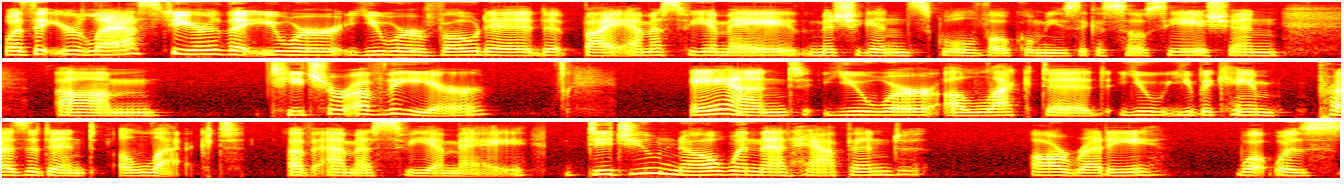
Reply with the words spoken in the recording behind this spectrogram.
Was it your last year that you were you were voted by MSVMA, Michigan School Vocal Music Association, um, Teacher of the Year? And you were elected you you became president elect of MSVMA. Did you know when that happened already what was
